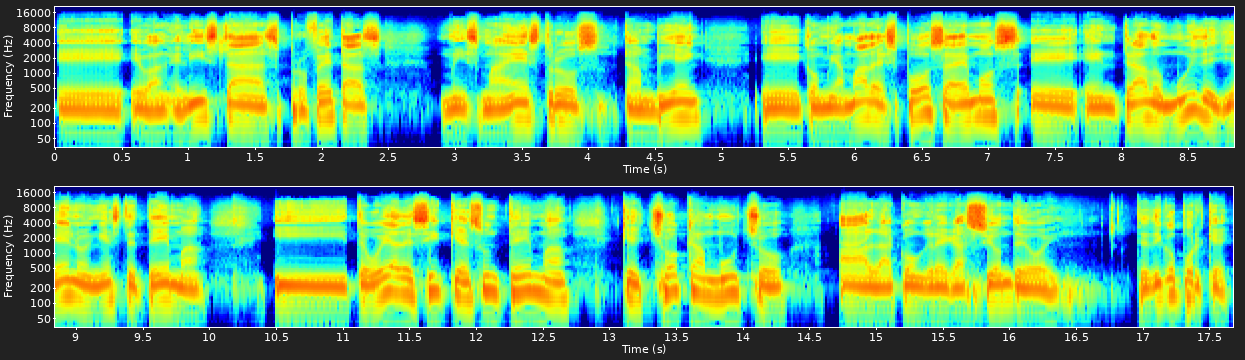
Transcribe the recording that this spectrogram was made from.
eh, evangelistas, profetas, mis maestros también. Eh, con mi amada esposa hemos entrado muy de lleno en este tema y te voy a decir que es un tema que choca mucho a la congregación de hoy. Te digo por qué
